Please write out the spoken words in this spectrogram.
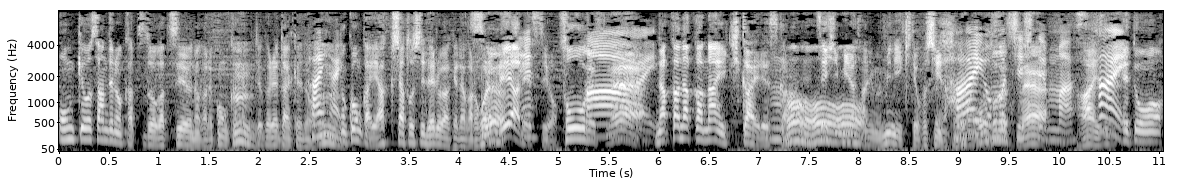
音響さんでの活動が強い中で今回やってくれたけど、うんはいはい今回役者として出るわけだから、これレアですよ。そうですね。はいなかなかない機会ですからうんね、ぜひ皆さんにも見に来てほしいなとはい、お待ちしてます。はい。はい。えっと、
